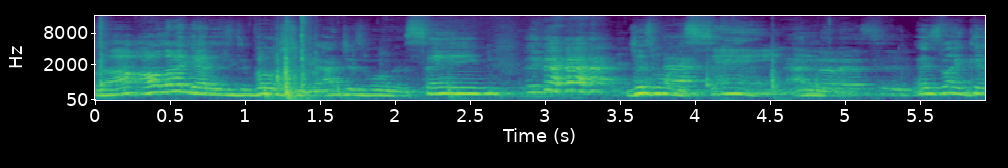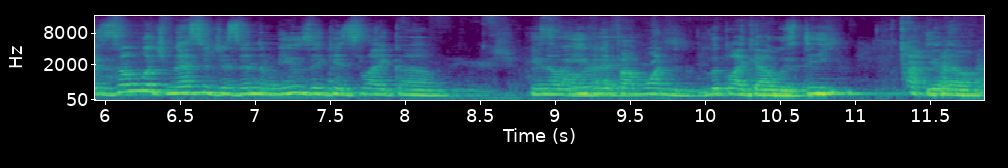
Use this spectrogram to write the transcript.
Well, all I got is devotion. I just want to sing. Just want to sing. I know that's it. It's like there's so much messages in the music. It's like, um, you know, even if I wanted to look like I was deep, you know,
